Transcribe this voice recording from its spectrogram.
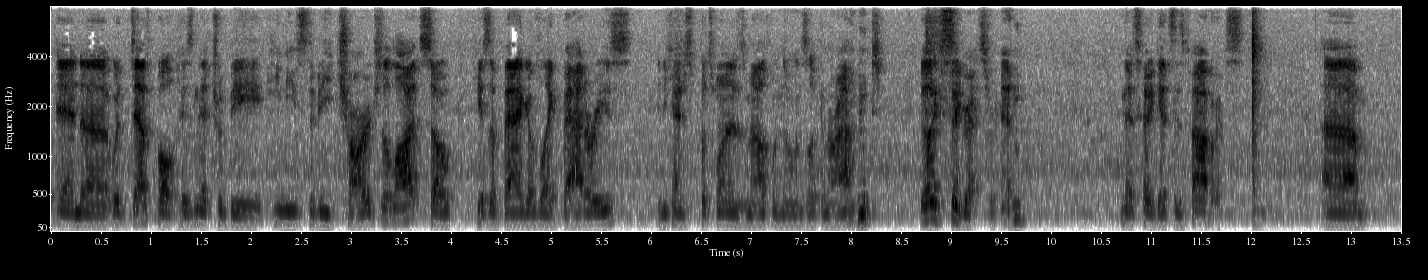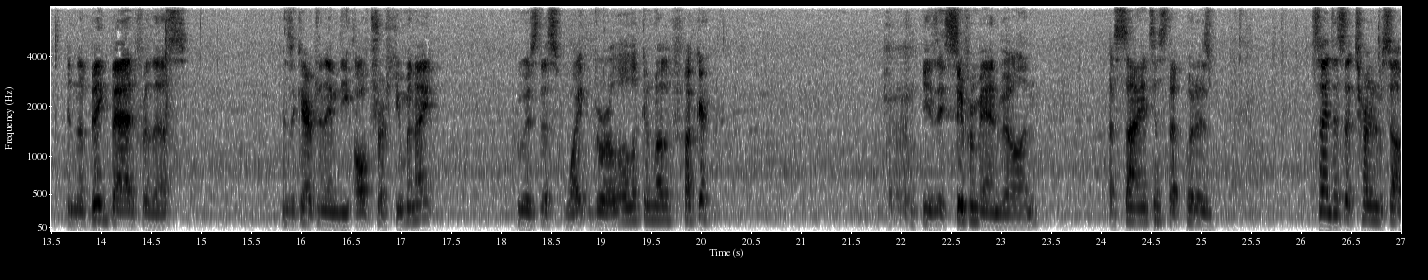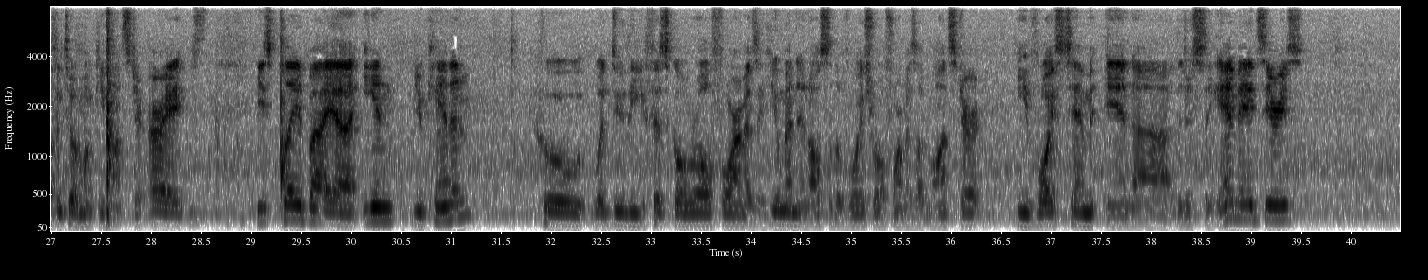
And uh, with Deathbolt, his niche would be he needs to be charged a lot, so he has a bag of like batteries, and he kind of just puts one in his mouth when no one's looking around. They're like cigarettes for him, and that's how he gets his powers. Um, and the big bad for this is a character named the Ultra Humanite, who is this white gorilla-looking motherfucker. He's a Superman villain, a scientist that put his scientist that turned himself into a monkey monster. All right, He's played by uh, Ian Buchanan, who would do the physical role for him as a human and also the voice role for him as a monster. He voiced him in uh, the Justice League animated series,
